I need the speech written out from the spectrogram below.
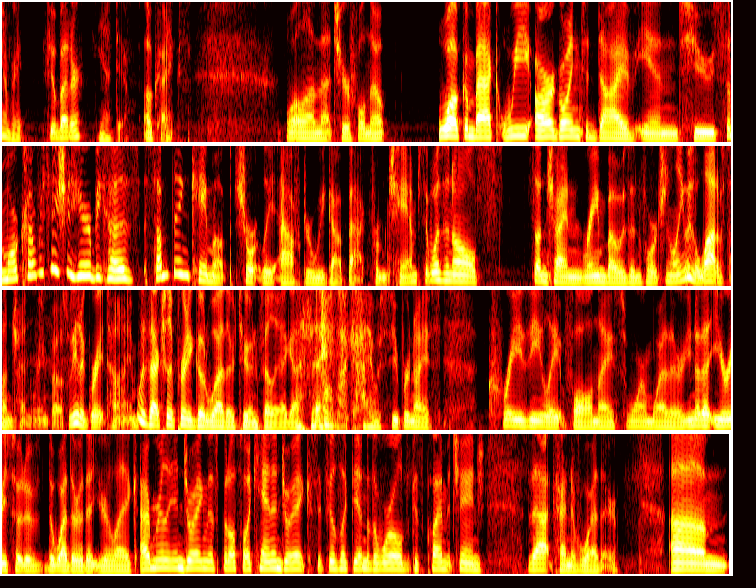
all right. Feel better? Yeah, I do. Okay. Thanks. Well, on that cheerful note, welcome back. We are going to dive into some more conversation here because something came up shortly after we got back from Champs. It wasn't all sunshine and rainbows, unfortunately. It was a lot of sunshine and rainbows. We had a great time. It was actually pretty good weather too in Philly, I gotta say. Oh my god, it was super nice. Crazy late fall, nice warm weather. You know that eerie sort of the weather that you're like, I'm really enjoying this, but also I can't enjoy it because it feels like the end of the world because climate change. That kind of weather. Um,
